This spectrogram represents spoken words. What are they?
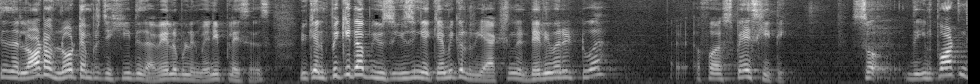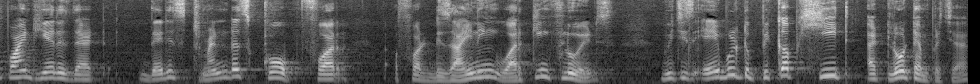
There a lot of low temperature heat is available in many places, you can pick it up use, using a chemical reaction and deliver it to a uh, for space heating. So, the important point here is that there is tremendous scope for, for designing working fluids which is able to pick up heat at low temperature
